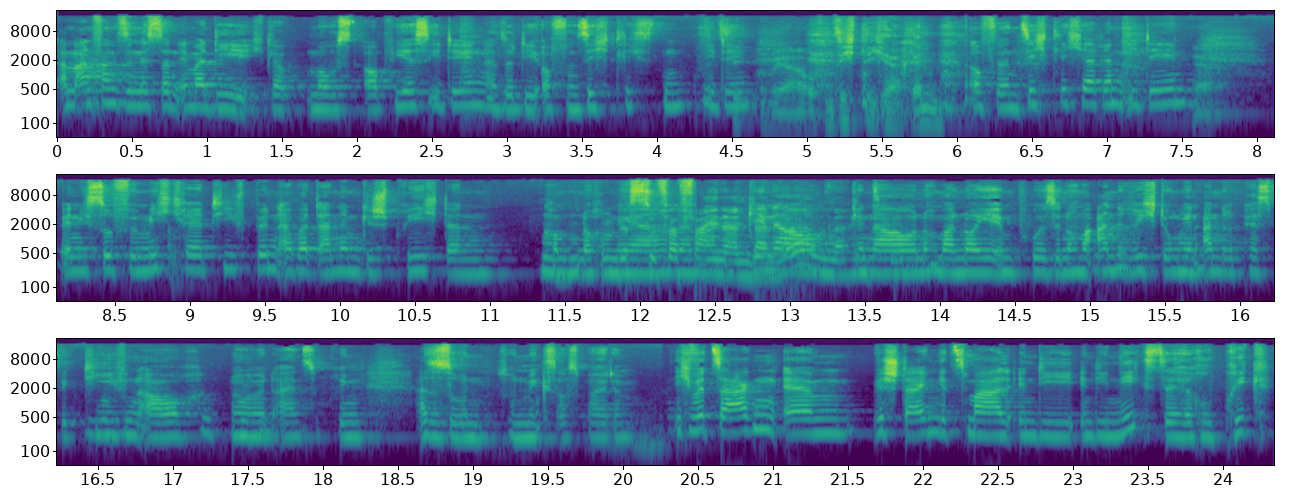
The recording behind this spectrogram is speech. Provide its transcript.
am Anfang sind es dann immer die, ich glaube, most obvious Ideen, also die offensichtlichsten Ideen. Ja, offensichtlicheren. offensichtlicheren Ideen. Ja. Wenn ich so für mich kreativ bin, aber dann im Gespräch, dann kommt mhm, noch um mehr. Um das zu verfeinern. Genau, dann, ne? genau, nochmal neue Impulse, nochmal andere Richtungen, andere Perspektiven mhm. auch noch mit einzubringen. Also so ein, so ein Mix aus beidem. Ich würde sagen, ähm, wir steigen jetzt mal in die, in die nächste Rubrik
